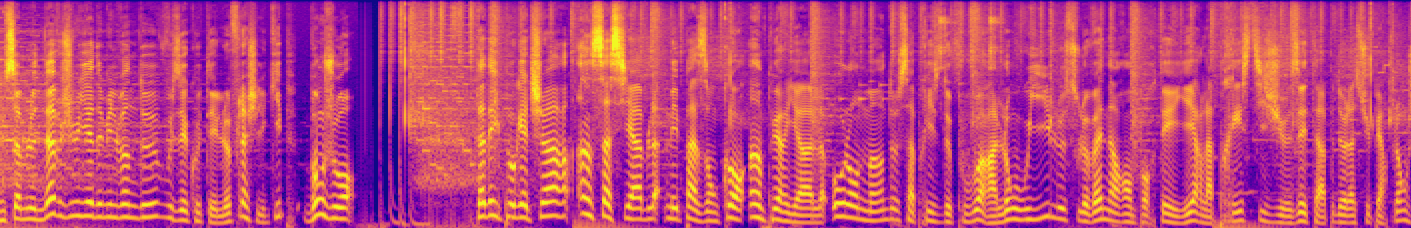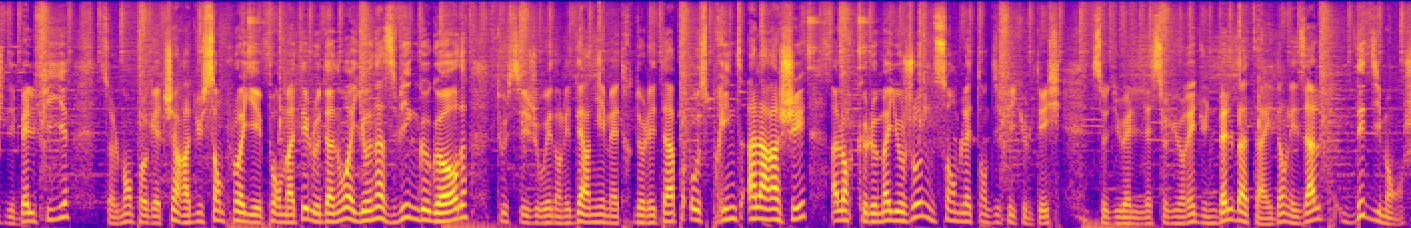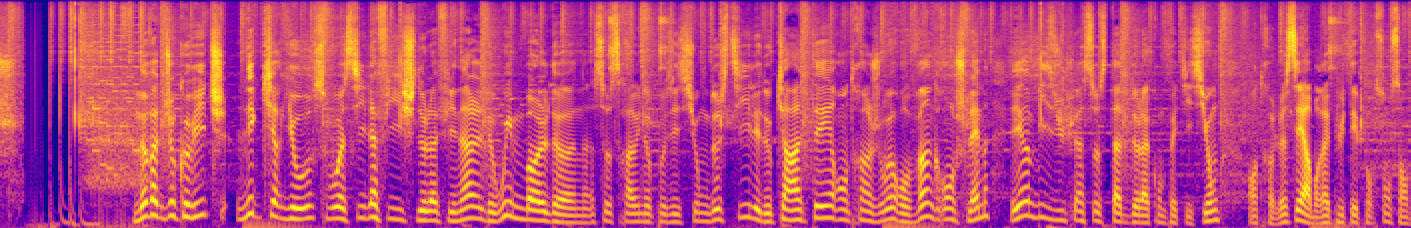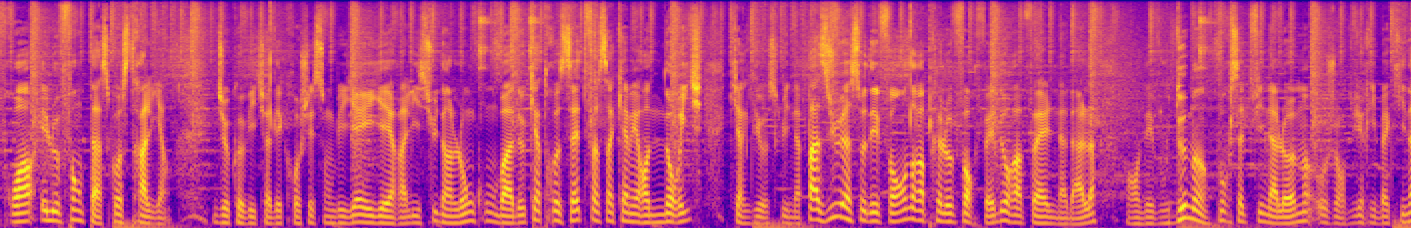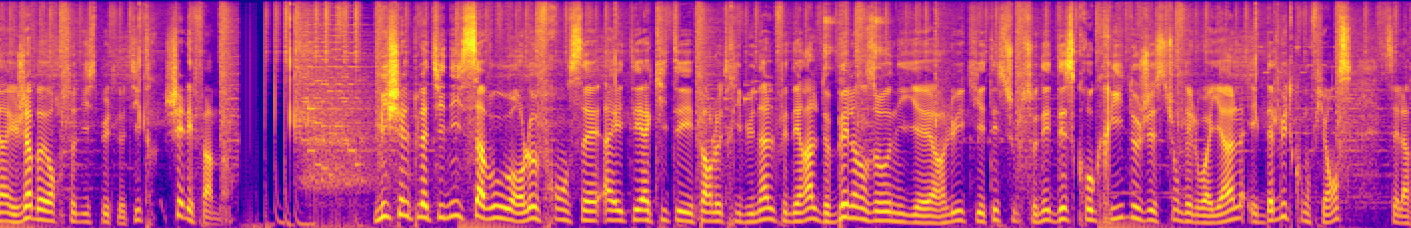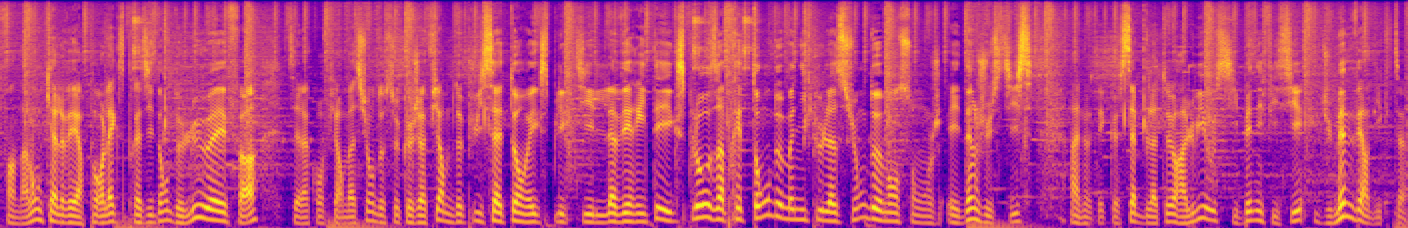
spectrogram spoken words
Nous sommes le 9 juillet 2022, vous écoutez le Flash L'équipe, bonjour Tadej Pogacar, insatiable mais pas encore impérial. Au lendemain de sa prise de pouvoir à Longwy, le Slovène a remporté hier la prestigieuse étape de la super planche des belles filles. Seulement Pogacar a dû s'employer pour mater le Danois Jonas Vingegaard. Tout s'est joué dans les derniers mètres de l'étape au sprint à l'arraché, alors que le maillot jaune semblait en difficulté. Ce duel laisse augurer d'une belle bataille dans les Alpes dès dimanche. Novak Djokovic, Nick Kyrgios, voici l'affiche de la finale de Wimbledon. Ce sera une opposition de style et de caractère entre un joueur aux 20 grands chelems et un bisu à ce stade de la compétition, entre le Serbe réputé pour son sang-froid et le fantasque australien. Djokovic a décroché son billet hier à l'issue d'un long combat de 4-7 face à Cameron Norrie. Kyrgios lui n'a pas eu à se défendre après le forfait de Rafael Nadal. Rendez-vous demain pour cette finale homme. Aujourd'hui, Ribakina et Jabber se disputent le titre chez les femmes. Michel Platini savoure, le français a été acquitté par le tribunal fédéral de Bellinzone hier, lui qui était soupçonné d'escroquerie, de gestion déloyale et d'abus de confiance. C'est la fin d'un long calvaire pour l'ex-président de l'UEFA. C'est la confirmation de ce que j'affirme depuis 7 ans, explique-t-il. La vérité explose après tant de manipulations, de mensonges et d'injustice. A noter que Seb Blatter a lui aussi bénéficié du même verdict.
